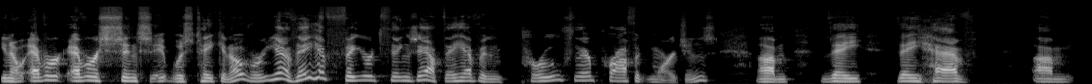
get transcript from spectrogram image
you know, ever ever since it was taken over, yeah, they have figured things out. They have improved their profit margins. Um, they they have um,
